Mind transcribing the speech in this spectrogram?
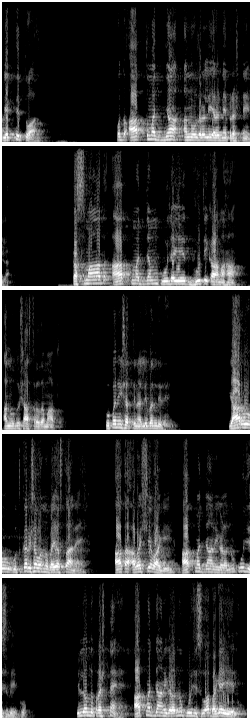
ವ್ಯಕ್ತಿತ್ವ ಒಂದು ಆತ್ಮಜ್ಞ ಅನ್ನುವುದರಲ್ಲಿ ಎರಡನೇ ಪ್ರಶ್ನೆ ಇಲ್ಲ. ತಸ್ಮಾತ್ ಆತ್ಮಜ್ಞಂ ಪೂಜಯೇದ್ ಭೂತಿ ಕಾಮಃ ಅನ್ನುವುದು ಶಾಸ್ತ್ರದ ಮಾತು. ಉಪನಿಷತ್ತಿನಲ್ಲಿ ಬಂದಿದೆ. ಯಾರು ಉತ್ಕರ್ಷವನ್ನು ಬಯಸ್ತಾನೆ, ಆತ ಅವಶ್ಯವಾಗಿ ಆತ್ಮಜ್ಞಾನಿಗಳನ್ನು ಪೂಜಿಸಬೇಕು. ಇಲ್ಲೊಂದು ಪ್ರಶ್ನೆ, ಆತ್ಮಜ್ಞಾನಿಗಳನ್ನು ಪೂಜಿಸುವ ಬಗೆ ಏನು?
